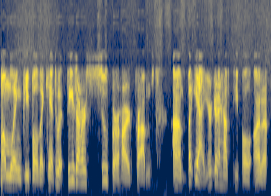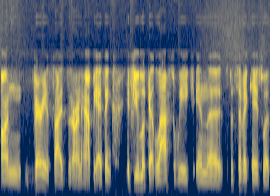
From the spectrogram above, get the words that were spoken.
bumbling people that can't do it. These are super hard problems. Um, but yeah, you're going to have people on on various sides that are unhappy. I think if you look at last week in the specific case with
